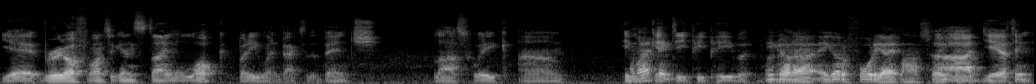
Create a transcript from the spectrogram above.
Yeah, Rudolph once again staying lock, but he went back to the bench last week. Um, he I might get DPP, but He got know. a he got a 48 last week. Uh, yeah, I think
